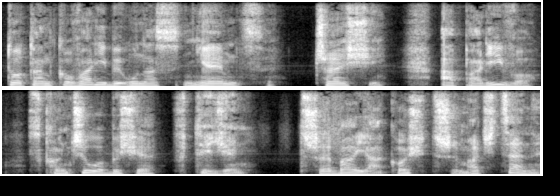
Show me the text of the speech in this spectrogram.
to tankowaliby u nas Niemcy, Czesi, a paliwo skończyłoby się w tydzień. Trzeba jakoś trzymać ceny.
